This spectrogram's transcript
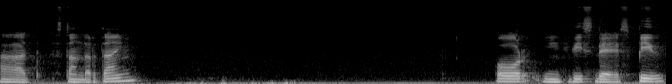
at standard time or increase the speed.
